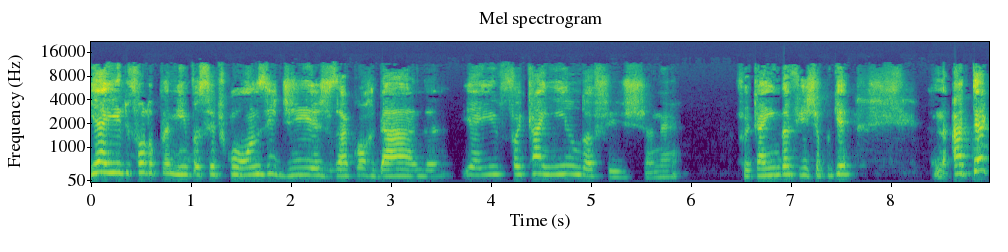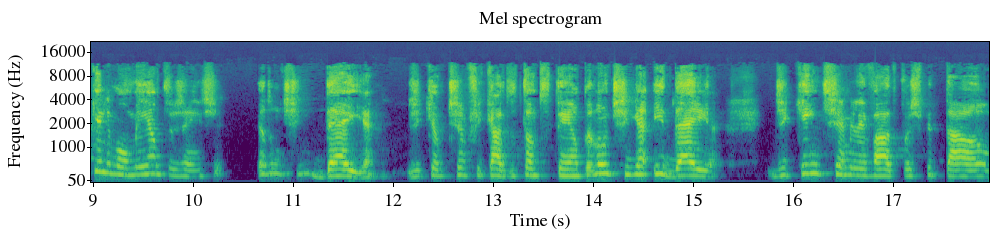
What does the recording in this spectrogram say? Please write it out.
e aí ele falou para mim, você ficou 11 dias desacordada. E aí foi caindo a ficha, né? Foi caindo a ficha, porque até aquele momento, gente, eu não tinha ideia de que eu tinha ficado tanto tempo, eu não tinha ideia de quem tinha me levado para o hospital.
